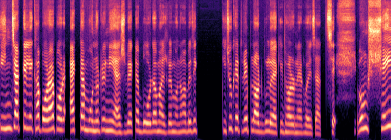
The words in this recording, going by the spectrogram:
তিন চারটে লেখা পড়ার পর একটা মনোটোনি আসবে, একটা বোরডম আসবে। মনে হবে যে কিছু ক্ষেত্রে প্লটগুলো একই ধরনের হয়ে যাচ্ছে এবং সেই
